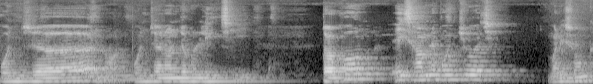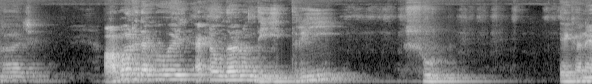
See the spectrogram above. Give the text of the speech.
পঞ্চানন পঞ্চানন যখন লিখছি, তখন এই সামনে পঞ্চ আছে মানে সংখ্যা আছে। আবার দেখো একটা উদাহরণ দিই ত্রিশূল এখানে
